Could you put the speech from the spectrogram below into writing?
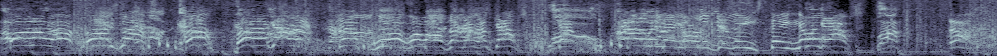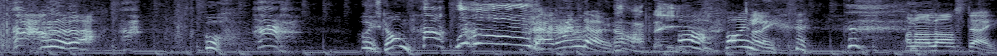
Oh, no, no! Oh, he's back! Oh, oh, get out it! Get out! Whoa, whoa, whoa! No, no, no, get out! Get out! Get out of the window, you horrible disease thing! Go on, get out! What? Ugh. Ugh. Oh, oh, he's gone. woohoo! Out the window. Oh. Oh, finally. On our last day.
